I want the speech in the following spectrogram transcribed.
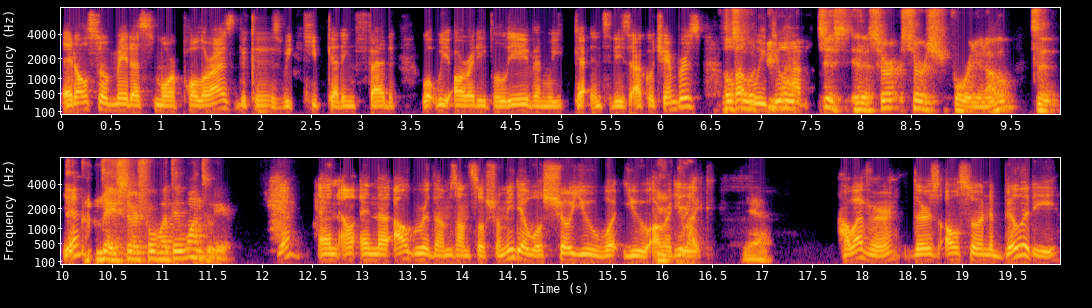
It also made us more polarized because we keep getting fed what we already believe and we get into these echo chambers. Also, but we do have just uh, search for, you know, to, yeah. they search for what they want to hear. Yeah, and uh, and the algorithms on social media will show you what you already like. Yeah. However, there's also an ability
